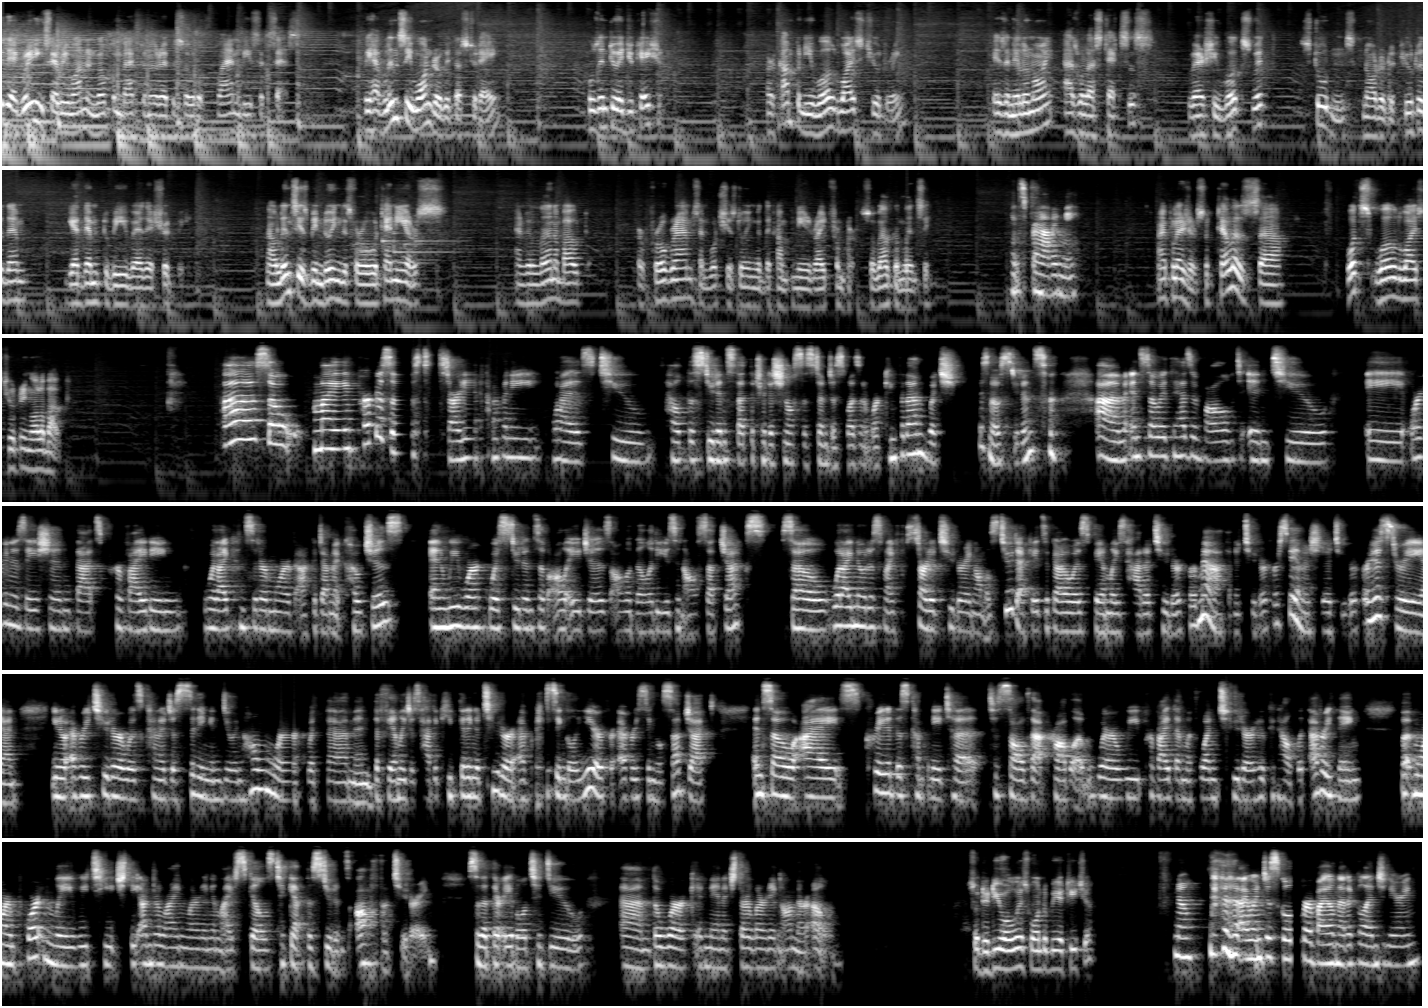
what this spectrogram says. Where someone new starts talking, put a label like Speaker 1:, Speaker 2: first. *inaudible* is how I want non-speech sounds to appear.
Speaker 1: Hey there, greetings everyone, and welcome back to another episode of Plan B Success. We have Lindsay Wander with us today, who's into education. Her company, Worldwise Tutoring, is in Illinois as well as Texas, where she works with students in order to tutor them, get them to be where they should be. Now, Lindsay has been doing this for over 10 years, and we'll learn about her programs and what she's doing with the company right from her. So, welcome, Lindsay.
Speaker 2: Thanks for having me.
Speaker 1: My pleasure. So, tell us uh, what's Worldwise Tutoring all about?
Speaker 2: Uh, so my purpose of starting a company was to help the students that the traditional system just wasn't working for them, which is most students. *laughs* um, and so it has evolved into a organization that's providing what I consider more of academic coaches. And we work with students of all ages, all abilities, and all subjects. So, what I noticed when I started tutoring almost two decades ago is families had a tutor for math and a tutor for Spanish and a tutor for history. And, you know, every tutor was kind of just sitting and doing homework with them. And the family just had to keep getting a tutor every *laughs* single year for every single subject. And so I created this company to, to solve that problem where we provide them with one tutor who can help with everything but more importantly, we teach the underlying learning and life skills to get the students off of tutoring so that they're able to do um, the work and manage their learning on their own.
Speaker 1: So, did you always want to be a teacher?
Speaker 2: No, *laughs* I went to school for biomedical engineering.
